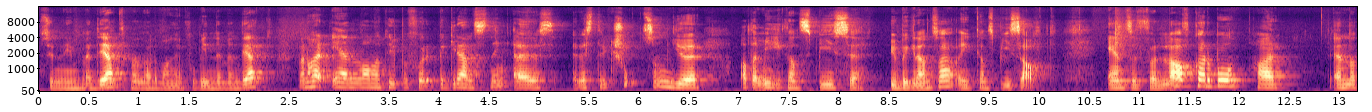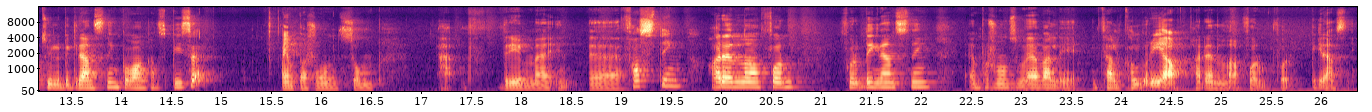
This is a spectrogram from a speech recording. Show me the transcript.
synonym med diett, men veldig mange forbinder med en diett. Men har en eller annen type for begrensning eller restriksjon som gjør at de ikke kan spise ubegrensa og ikke kan spise alt. En som følger lav karbo, har en naturlig begrensning på hva han kan spise. En person som driver med eh, fasting, har en eller annen form for begrensning. En person som er veldig til kalorier, har en eller annen form for begrensning.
